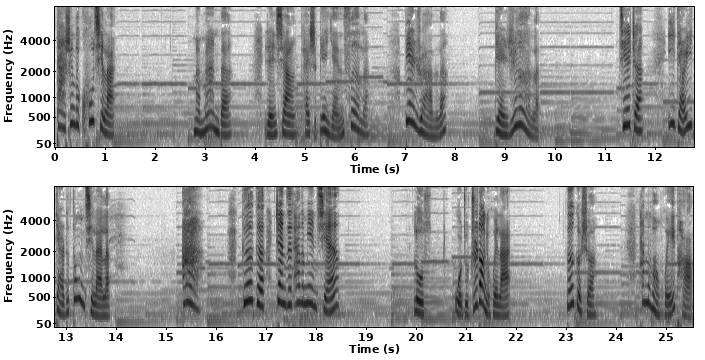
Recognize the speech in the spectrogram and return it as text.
大声的哭起来。慢慢的，人像开始变颜色了，变软了，变热了。接着，一点一点的动起来了。啊，哥哥站在他的面前。露丝，我就知道你会来。哥哥说：“他们往回跑，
